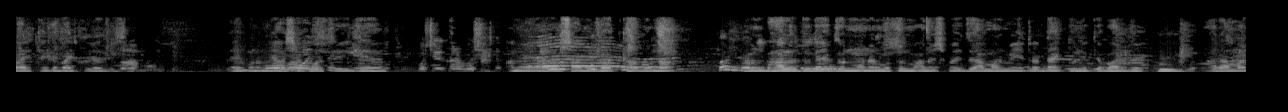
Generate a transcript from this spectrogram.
বাড়ি থেকে বাইর করে দিছে। এখন আমি আশা করছি যে আমি আর স্বামী ভাত খাব না। কারণ ভালো যদি একজন মনের মতন মানুষ হয় যে আমার মেয়েটার দায়িত্ব নিতে পারবে। আর আমার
